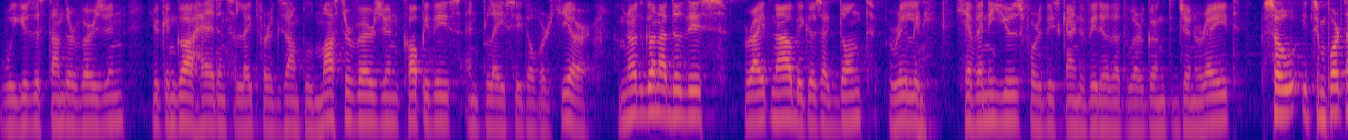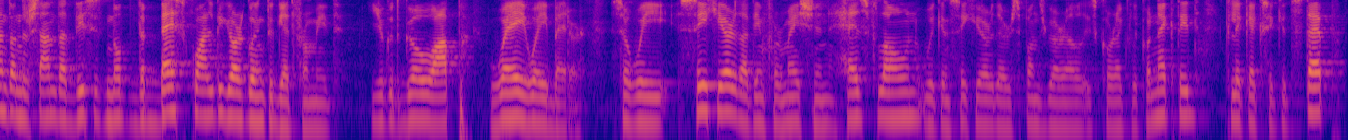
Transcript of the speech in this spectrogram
We use the standard version. You can go ahead and select, for example, master version, copy this and place it over here. I'm not gonna do this right now because I don't really have any use for this kind of video that we're going to generate. So it's important to understand that this is not the best quality you are going to get from it. You could go up way, way better. So we see here that information has flown. We can see here the response URL is correctly connected. Click execute step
